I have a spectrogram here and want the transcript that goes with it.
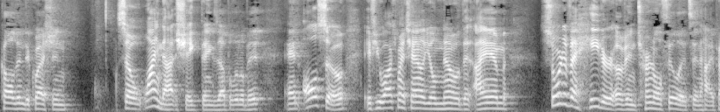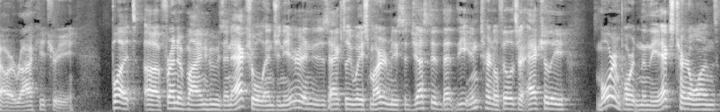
called into question. So, why not shake things up a little bit? And also, if you watch my channel, you'll know that I am sort of a hater of internal fillets in high power rocketry. But a friend of mine who's an actual engineer and is actually way smarter than me suggested that the internal fillets are actually more important than the external ones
